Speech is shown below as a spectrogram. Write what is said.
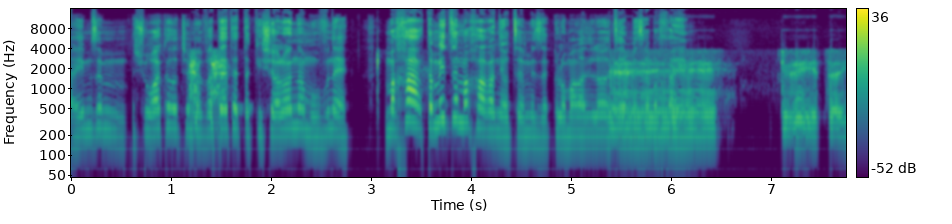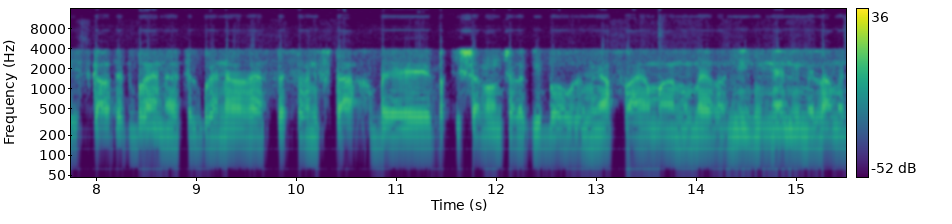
האם זה שורה כזאת שמבטאת את הכישלון המובנה? מחר, תמיד זה מחר אני יוצא מזה, כלומר אני לא יוצא מזה בחיים. אה, תראי, את- הזכרת את ברנר, אצל ברנר הספר נפתח בכישלון של הגיבור, ירמיה פיירמן אומר, אני הנני מלמד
